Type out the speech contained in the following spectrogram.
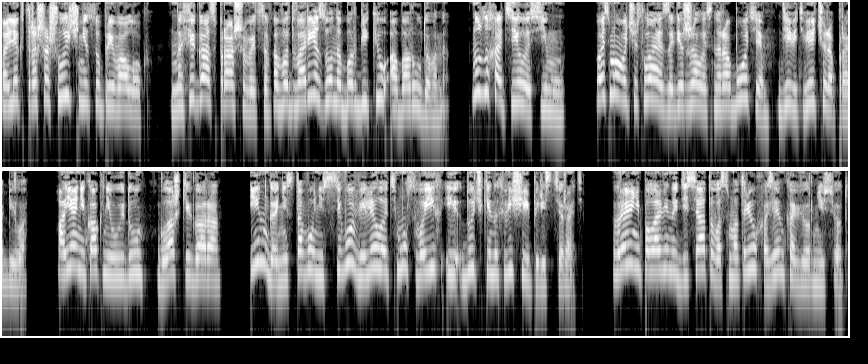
электрошашлычницу приволок. Нафига, спрашивается, во дворе зона барбекю оборудована. Ну, захотелось ему. Восьмого числа я задержалась на работе, девять вечера пробила. А я никак не уйду, Глажки гора. Инга ни с того ни с сего велела тьму своих и дочкиных вещей перестирать. В районе половины десятого смотрю, хозяин ковер несет.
